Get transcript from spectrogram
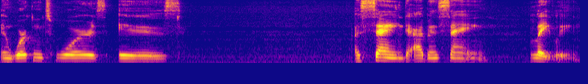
and working towards is a saying that I've been saying lately,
